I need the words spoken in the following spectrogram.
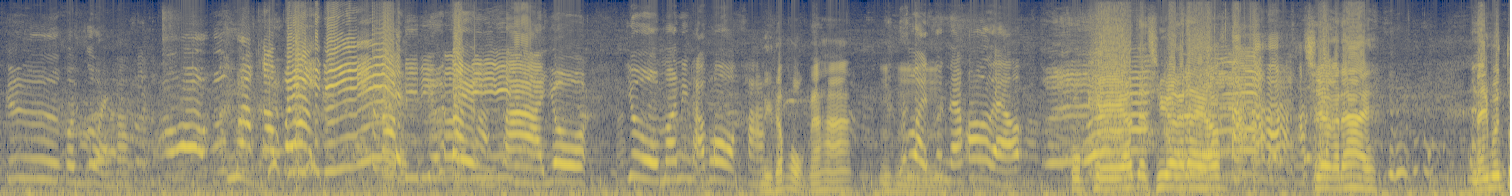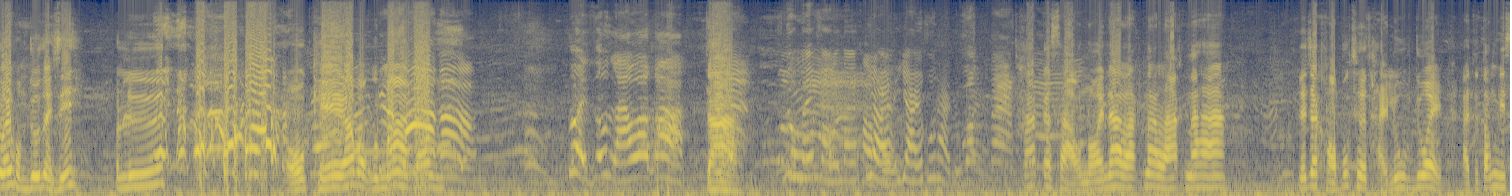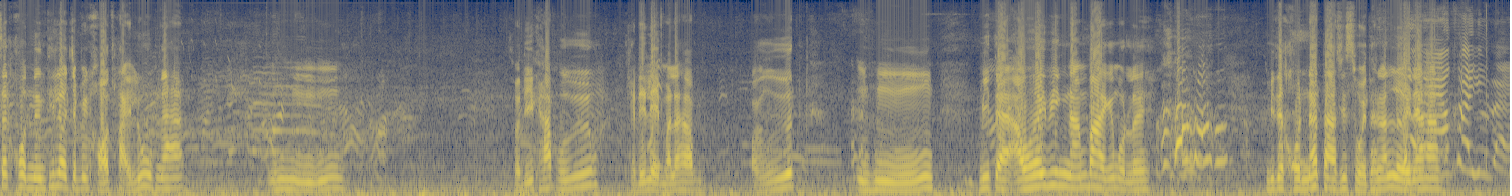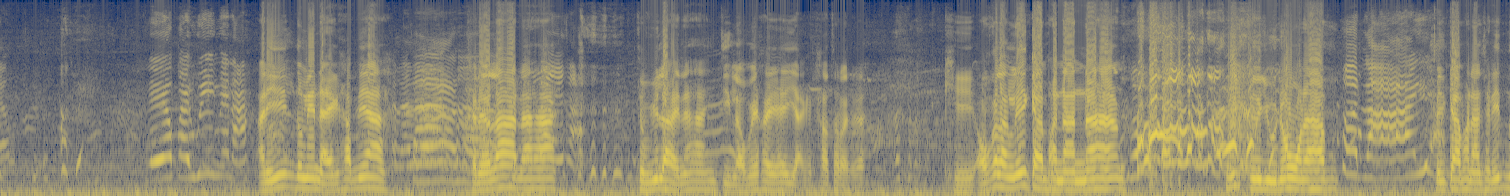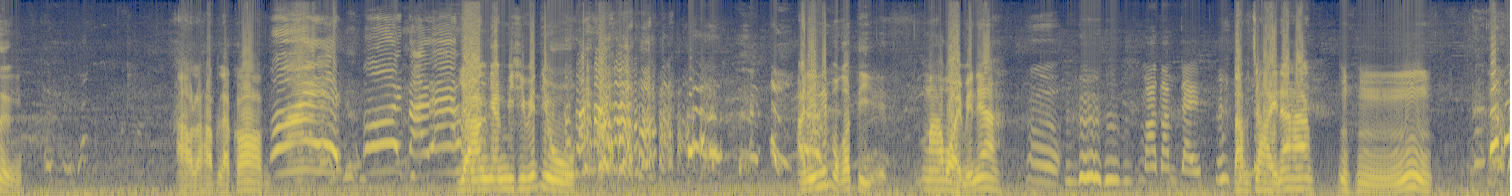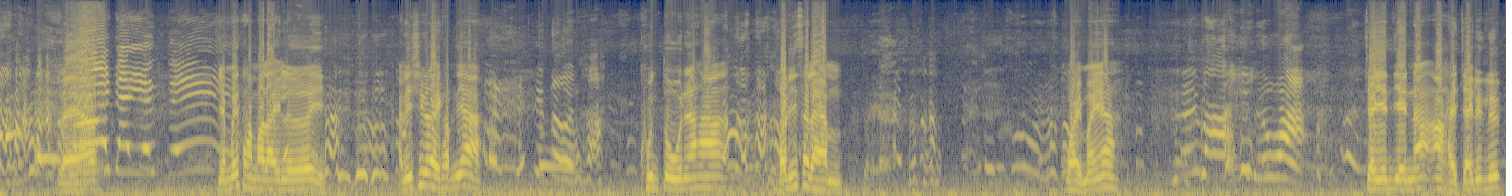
ชื่อคนสวยค่ะโอ้มึงบอกเขาไปดีตอบดีๆเก่งค่ะอยู่อยู่มหนึ่งทับหกค่ะหนึ่งทับหกนะฮะอื้อหือสวยสุดในห้องแล้วโอเคครับจะเชื่อก็ได้ครับ เชื่อก็ได้ในมือตัวให้ผมดูหน่อยสิปลื้ด โอเคครับขอบคุณมากครับสวยสุดแล้วอะค่ะจ้าหนูไม่โม้เลยค่ะอยากอยากให้ครูถ่ายรูปถ้ากระสาวน้อยน่ารักน่ารักนะฮะแล้วจะขอพวกเธอถ่ายรูปด้วย อาจจะต้องมีสักคนหนึ่งที่เราจะไปขอถ่ายรูปนะฮะอื้อหือสวัสดีครับปึ๊บแคดดี้เลนมาแล้วครับปึ๊ดอือหือ มีแต่เอาเฮ้ยวิ่งน้ำบายกันหมดเลย มีแต่คนหน้าตาสวยๆทั้งนั้นเลยนะฮะ แล้วใครอยู่แล้วเร็วไปวิ่งเลยนะ อันนี้โรงเรียนไหนครับเนี่ยคณะราษฎรนะฮะธรรมวิไลนะฮะ จริงๆ เราไม่ค่อยให้อยากให้เข้าเท่าไหร่นะโอเคอ๋อกำลังเล่นการพนันนะฮะ นี่คือยูโน่นะครับ เปิดร้ายเป็นการพนันชนิดหนึ่ง เอาแล้วครับ แล้วก็โอ้ยโอ้ยตายแล้วยังยังมีชีวิตอยู่ อันนี้นี่ปกติมาบ่อยไหมเนี่ย มาตามใจ ตามใจนะฮะ อือหือแล้วใจเย็นสิยังไม่ทำอะไรเลย อันนี้ชื่ออะไรครับเนี่ย พี่ตูนค่ะ คุณตูนนะฮะบอดี้สแลมไหวไหมอะไม่ไหวรู้อะใจเย็นๆนะอะหายใจลึก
